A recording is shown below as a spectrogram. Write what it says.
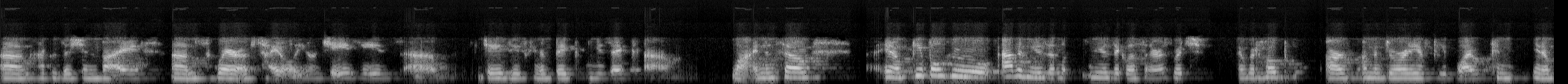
um, acquisition by um, Square of Tidal, you know, Jay-Z's, um, Jay-Z's kind of big music um, line. And so, you know, people who avid music music listeners, which I would hope are a majority of people, I can, you know,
